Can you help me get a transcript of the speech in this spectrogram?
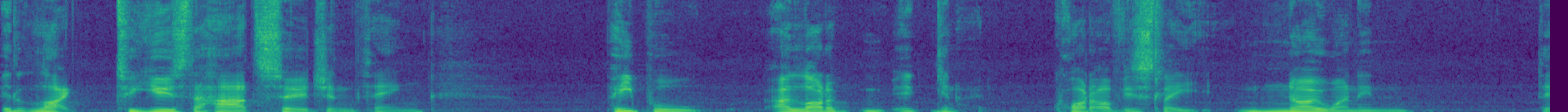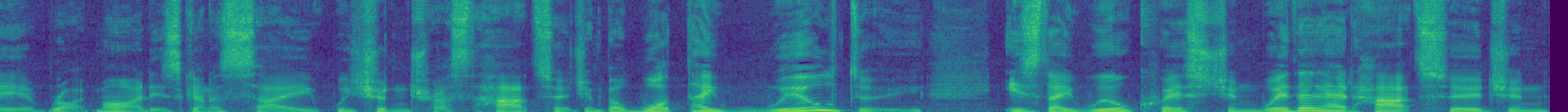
it, like, to use the heart surgeon thing, people, a lot of, you know, quite obviously, no one in their right mind is going to say we shouldn't trust the heart surgeon. But what they will do is they will question whether that heart surgeon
